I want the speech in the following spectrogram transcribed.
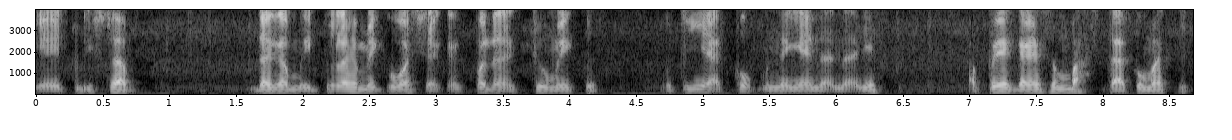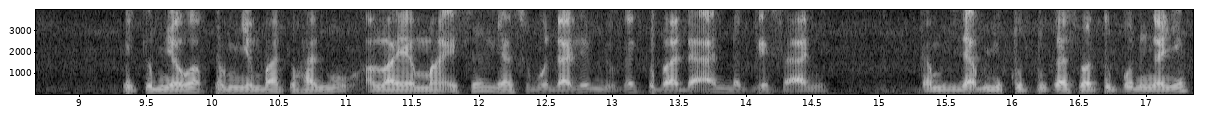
iaitu Islam. Dan agama itulah yang mereka wasiatkan kepada anak cucu mereka. Buktinya Yaakob menanya anak-anaknya. Apa yang kalian sembah setelah aku mati? Mereka menjawab dan menyembah Tuhanmu, Allah yang Maha Esa, yang semua dalil menunjukkan keberadaan dan keesaannya. Kami tidak menyekutukan sesuatu pun dengannya.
